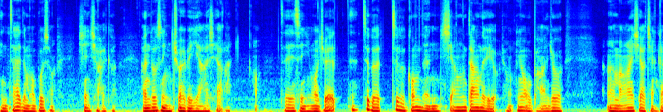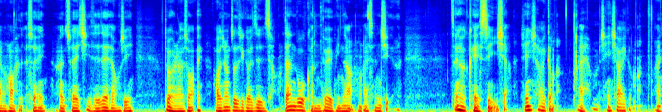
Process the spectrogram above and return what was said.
你再怎么不爽，先笑一个，很多事情就会被压下来。好，这件事情我觉得这个这个功能相当的有用，因为我本来就嗯蛮爱笑讲干话的，所以所以其实这些东西。对我来说，哎，好像这是一个日常。但如果可能，对于平常很爱生气的人，这个可以试一下，先笑一个嘛。哎，我们先笑一个嘛。哎，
